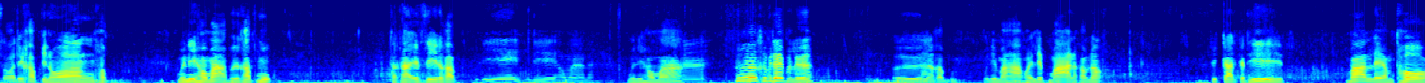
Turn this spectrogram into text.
สวัสดีครับพี่น้องครับ มื้อนี้เข้ามาเผื่อครับมุก ทักทายเอฟซีนะครับ ดีดีเข้ามานะมื้อนี้เข้ามาหาเฮ้ยคือไม่ได้ไปเลยเออนะครับวันนี้มาหาหอยเล็บม้านะครับเนาะพิกัดกันที่บ้านแหลมทอง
